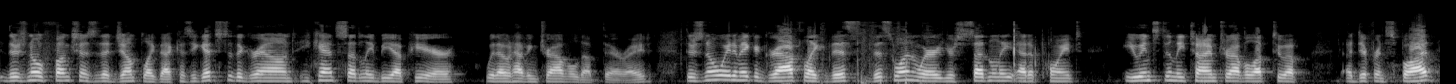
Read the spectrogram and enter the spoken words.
there's no functions that jump like that because he gets to the ground. He can't suddenly be up here without having traveled up there, right? There's no way to make a graph like this, this one, where you're suddenly at a point, you instantly time travel up to a, a different spot.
